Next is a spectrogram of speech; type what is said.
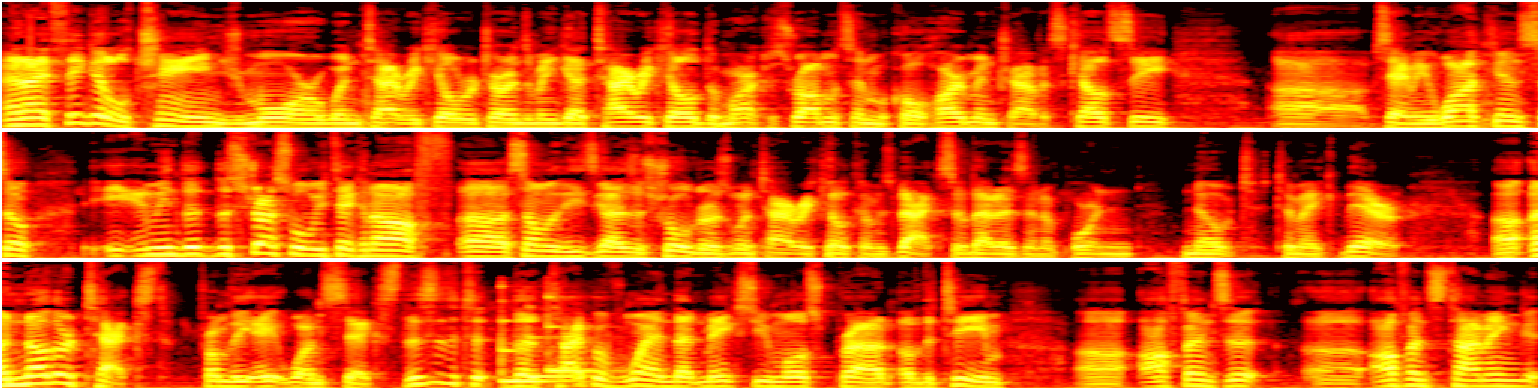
And I think it'll change more when Tyreek Hill returns. I mean, you got Tyreek Hill, Demarcus Robinson, Mecole Hardman, Travis Kelce, uh, Sammy Watkins. So, I mean, the, the stress will be taken off uh, some of these guys' shoulders when Tyreek Hill comes back. So that is an important note to make there. Uh, another text from the 816. This is the, t- the type of win that makes you most proud of the team. Uh, offensive uh, offense timing.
